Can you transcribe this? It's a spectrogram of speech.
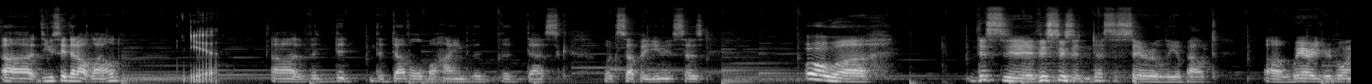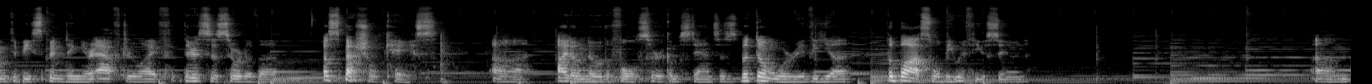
uh, do you say that out loud Yeah. uh, the, the the devil behind the, the desk looks up at you and says, "Oh, uh, this uh, this isn't necessarily about uh, where you're going to be spending your afterlife. There's a sort of a a special case. Uh, I don't know the full circumstances, but don't worry. The uh, the boss will be with you soon. Um,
